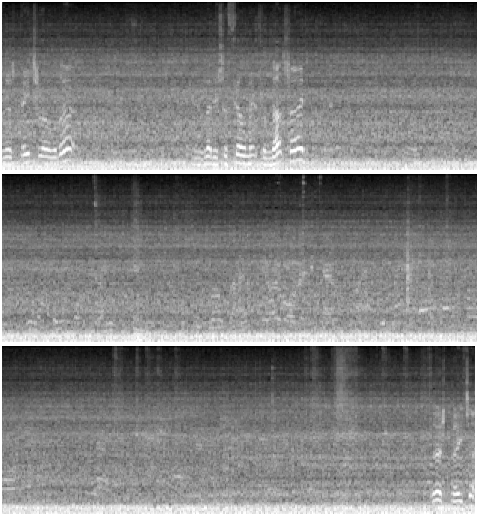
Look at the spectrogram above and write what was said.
There's Peter over there. Ready to film it from that side. There's Peter.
